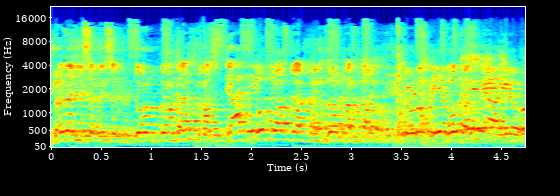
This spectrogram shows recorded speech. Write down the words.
Brother, listen, listen. Don't, don't ask us. Don't ask us. Don't ask us. छोड़ो भैया Don't ask आ गए हो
